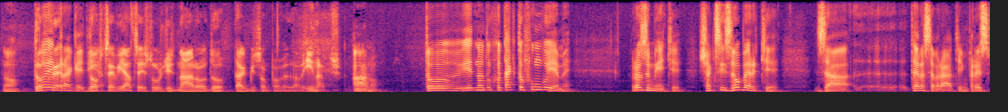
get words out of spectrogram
No, to, to je chce, tragédia. To chce viacej slúžiť národu, tak by som povedal, inač. Áno. To jednoducho takto fungujeme. Rozumiete? Však si zoberte, za... e, Teraz sa vrátim, pres,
